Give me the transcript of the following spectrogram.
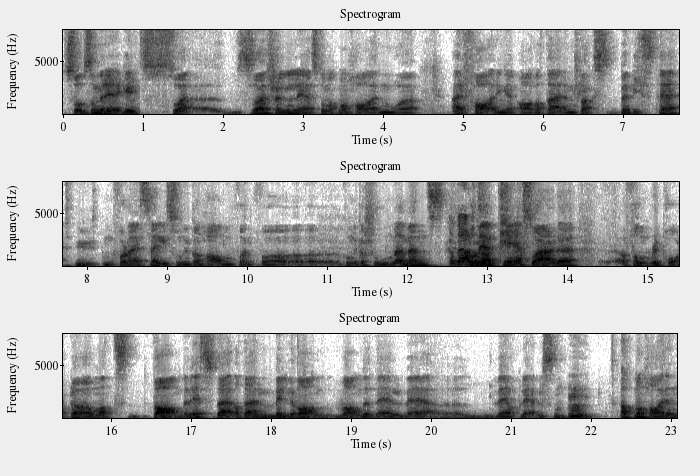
så, Som regel så er, så er jeg sjelden lest om at man har noe erfaringer av at det er en slags bevissthet utenfor deg selv som du kan ha noen form for uh, kommunikasjon med, mens Ja, det på DNP så er det i hvert fall reporter om at vanligvis det er, at det er en veldig van, vanlig del ved, øh, ved opplevelsen Mm. At man har en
